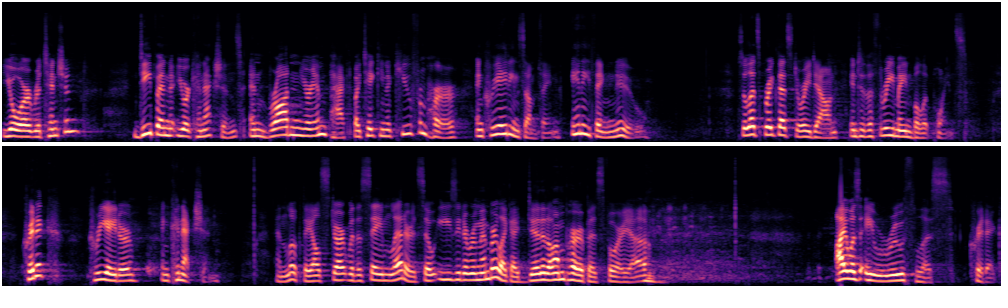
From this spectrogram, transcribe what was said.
your retention, deepen your connections, and broaden your impact by taking a cue from her and creating something, anything new. So let's break that story down into the three main bullet points critic, creator, and connection. And look, they all start with the same letter. It's so easy to remember, like I did it on purpose for you. I was a ruthless critic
